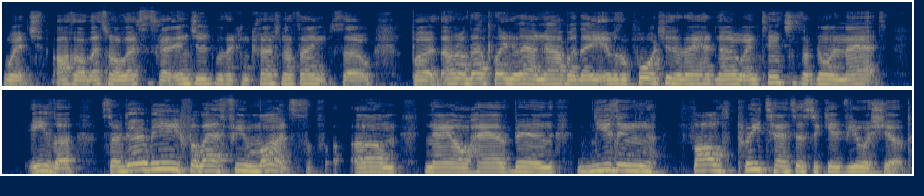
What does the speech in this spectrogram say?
which also that's when Alexa's got injured with a concussion, I think. So, but I don't know if that played into that not. But they it was reported too that they had no intentions of doing that either. So WWE for the last few months um, now have been using false pretenses to get viewership.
